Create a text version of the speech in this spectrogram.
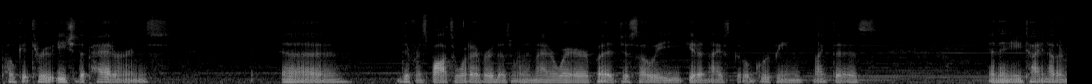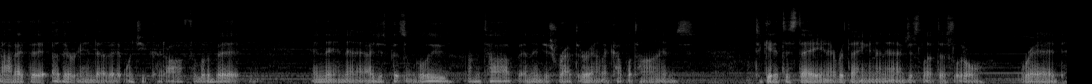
poke it through each of the patterns, uh, different spots or whatever, it doesn't really matter where, but just so you get a nice little grouping like this. And then you tie another knot at the other end of it once you cut off a little bit. And then uh, I just put some glue on the top and then just wrapped it around a couple times to get it to stay and everything. And then I just left this little red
